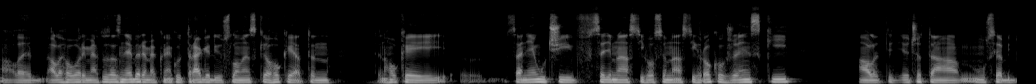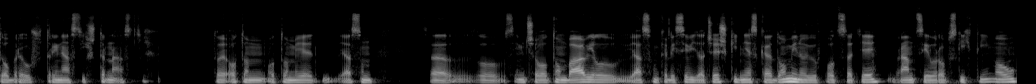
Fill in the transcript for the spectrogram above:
Ale, ale hovorím, ja to zase neberiem ako nejakú tragédiu slovenského hokeja. Ten, ten hokej e, sa neučí v 17-18 rokoch ženský, ale tie dievčatá musia byť dobre už v 13-14. To je o tom, o tom je, ja som sa so Simčov o tom bavil. Ja som kedy si videl Češky, dneska dominujú v podstate v rámci európskych tímov.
